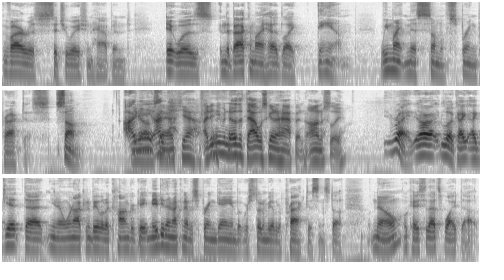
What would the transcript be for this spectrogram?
virus situation happened, it was in the back of my head like, damn, we might miss some of spring practice. Some. I know didn't. I, yeah, I didn't even know that that was going to happen. Honestly. Right. All right. Look, I, I get that. You know, we're not going to be able to congregate. Maybe they're not going to have a spring game, but we're still going to be able to practice and stuff. No. Okay. So that's wiped out.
